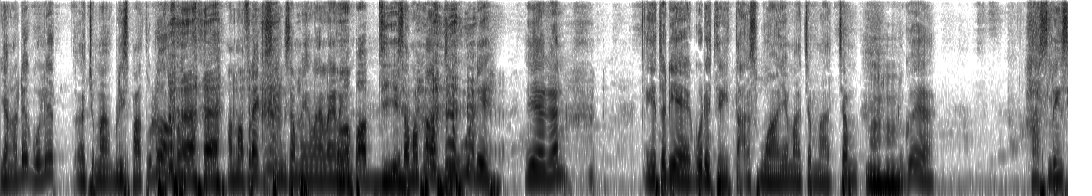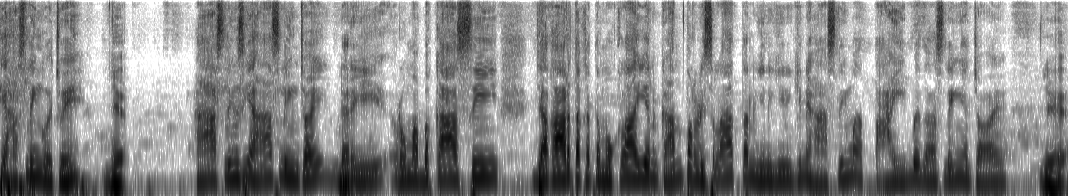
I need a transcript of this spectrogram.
Yang ada gue lihat eh, cuma beli sepatu doang, Bang. sama flexing sama yang lain-lain. Sama PUBG. sama PUBG udah, iya kan? Itu dia, gue udah cerita semuanya macam-macam. Mhm. Gue ya hustling sih hustling gue cuy. Iya. Hustling sih hustling coy Dari rumah Bekasi Jakarta ketemu klien Kantor di selatan Gini-gini gini Hustling mah tahi banget hustlingnya coy Iya.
